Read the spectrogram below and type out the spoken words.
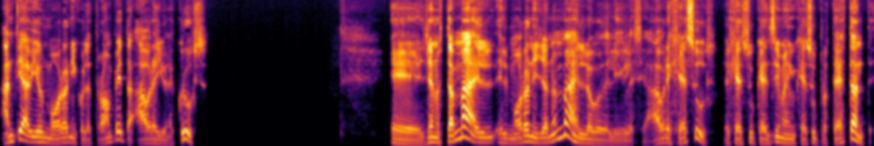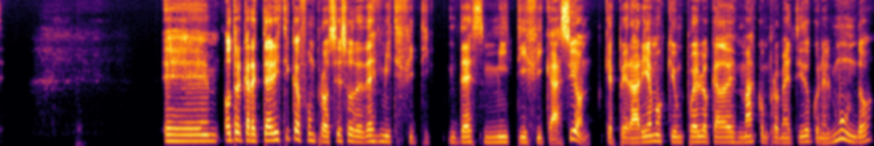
antes había un morón con la trompeta, ahora hay una cruz. Eh, ya no está más, el, el morón y ya no es más el logo de la iglesia, ahora es Jesús, el Jesús que encima es un Jesús protestante. Eh, otra característica fue un proceso de desmitifi- desmitificación, que esperaríamos que un pueblo cada vez más comprometido con el mundo,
